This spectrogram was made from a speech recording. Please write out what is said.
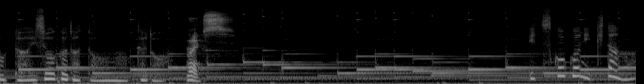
う大丈夫だと思うけど Nice. いつここに来たの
